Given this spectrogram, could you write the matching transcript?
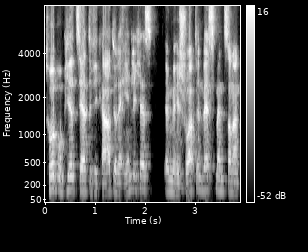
Turbo-Bier-Zertifikate oder ähnliches, irgendwelche Short-Investments, sondern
